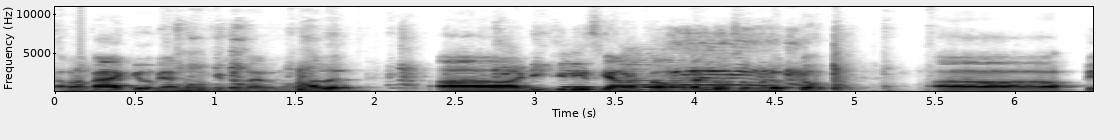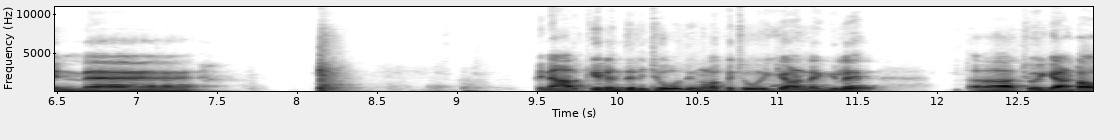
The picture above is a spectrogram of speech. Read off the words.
കാരണം പാക്ക് ചെയ്തപ്പോൾ ഞാൻ നോക്കിയിട്ടുണ്ടായിരുന്നു. അത് ഡി ടി ഡി സി ആണ് കേട്ടോ. രണ്ടു ദിവസം കൂടെ എത്തും. പിന്നെ പിന്നെ ആർക്കെങ്കിലും എന്തെങ്കിലും ചോദ്യങ്ങളൊക്കെ ചോദിക്കാനുണ്ടെങ്കിൽ ചോദിക്കാം കേട്ടോ.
